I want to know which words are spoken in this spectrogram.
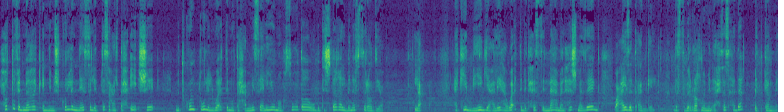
حط في دماغك إن مش كل الناس اللي بتسعى لتحقيق شيء بتكون طول الوقت متحمسة ليه ومبسوطة وبتشتغل بنفس راضية. لأ أكيد بيجي عليها وقت بتحس إنها ملهاش مزاج وعايزة تأجل بس بالرغم من إحساسها ده بتكمل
